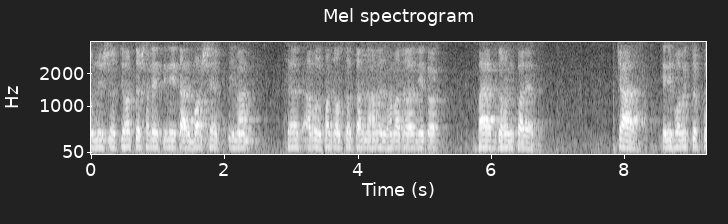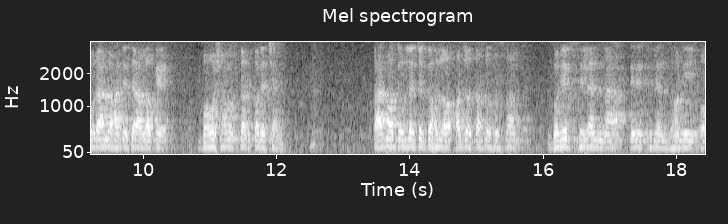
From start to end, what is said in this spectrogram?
উনিশশো চুয়াত্তর সালে তিনি তার মর্শেদ ইমাম সৈয়দ আবুল ফজল সুলতান আহমেদ রহমতুল্লাহ নিকট বায়াত গ্রহণ করেন। চার, তিনি পবিত্র কোরআন ও হাদিসের আলোকে বহু সংস্কার করেছেন। তার মধ্যে উল্লেখযোগ্য হলো হজরত রাসুল ইসলাম গরিব ছিলেন না, তিনি ছিলেন ধনী ও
